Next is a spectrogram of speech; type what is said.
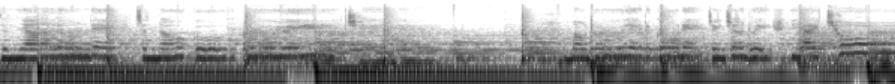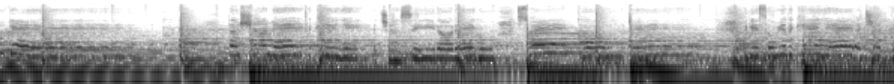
ပြညာလုံးတဲ့ကျွန်တော်ကိုသူရွေးချယ်မောင်တို့ရဲ့တကူနဲ့ချိန်ချွန်းတွေရိုက်ချိုးခဲ့တရှမ်းတဲ့တခင်ရဲ့အချမ်းစီတော်တွေကိုဆွဲခေါ်တယ်တကယ်ဆိုရတဲ့ခင်ရဲ့အချက်က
